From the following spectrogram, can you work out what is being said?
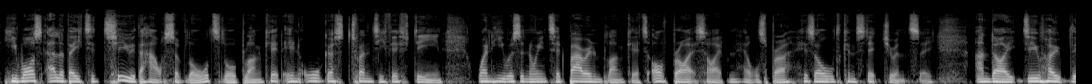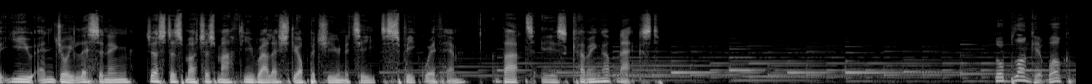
He was elevated to the House of Lords, Lord Blunkett, in August 2015 when he was anointed Baron Blunkett of Brightside and Hillsborough, his old constituency. And I do hope that you enjoy listening just as much as Matthew relished the opportunity to speak with him. That is coming up next. Lord Blunkett, welcome.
